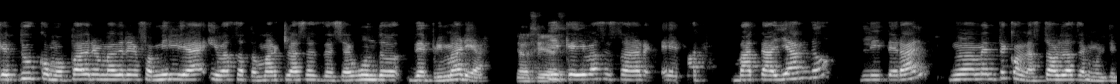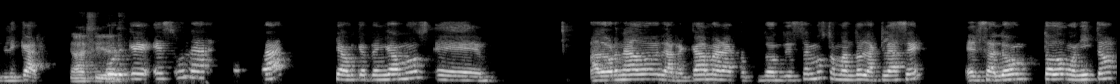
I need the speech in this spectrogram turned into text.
que tú como padre o madre de familia ibas a tomar clases de segundo de primaria. Y que ibas a estar eh, batallando, literal, nuevamente con las tablas de multiplicar. Así es. Porque es una que aunque tengamos eh, adornado la recámara donde estemos tomando la clase, el salón, todo bonito,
